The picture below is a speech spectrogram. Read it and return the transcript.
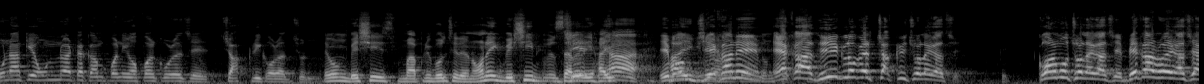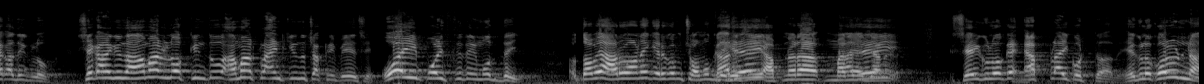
ওনাকে অন্য একটা কোম্পানি অফার করেছে চাকরি করার জন্য। এবং বেশি আপনি বলছিলেন অনেক বেশি স্যালারি হাই হ্যাঁ এবং যেখানে একাধিক লোকের চাকরি চলে গেছে কর্ম চলে গেছে বেকার হয়ে গেছে একাধিক লোক। সেখানে কিন্তু আমার লোক কিন্তু আমার ক্লায়েন্ট কিন্তু চাকরি পেয়েছে। ওই পরিস্থিতির মধ্যেই। তবে আরও অনেক এরকম চমক দেখেছি আপনারা মানে সেইগুলোকে অ্যাপ্লাই করতে হবে। এগুলো করুন না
